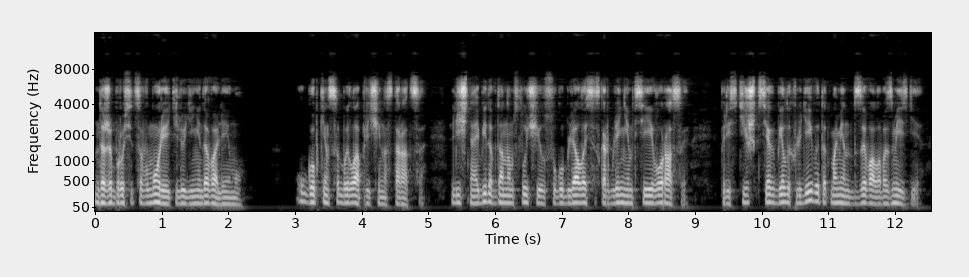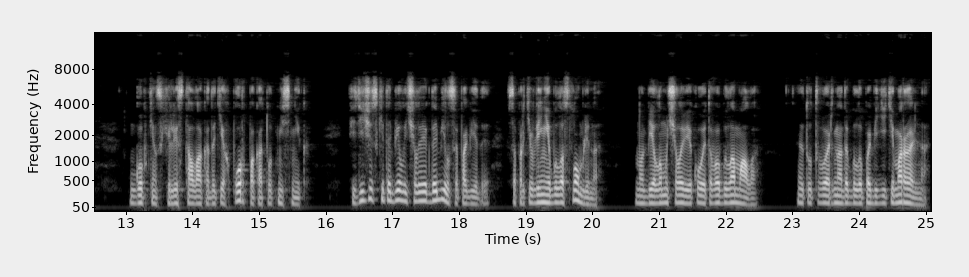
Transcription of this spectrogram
Даже броситься в море эти люди не давали ему. У Гопкинса была причина стараться. Личная обида в данном случае усугублялась оскорблением всей его расы. Престиж всех белых людей в этот момент взывал о возмездии. Гопкинс хилистал Ака до тех пор, пока тот не сник. Физически-то белый человек добился победы, сопротивление было сломлено. Но белому человеку этого было мало. Эту тварь надо было победить и морально,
